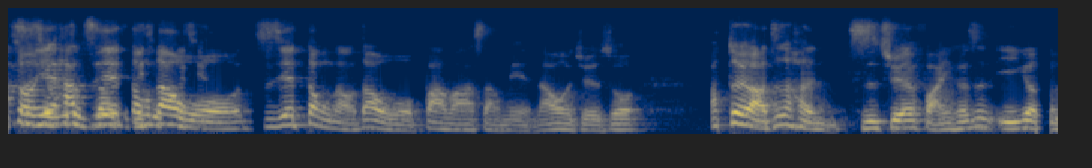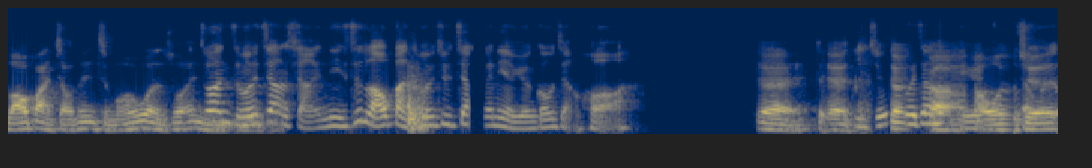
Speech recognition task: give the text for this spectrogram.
直接他直接动到我，直接动脑到我爸妈上面，然后我觉得说啊，对啊，这是很直觉的反应。可是一个老板角度，你怎么会问说，哎，你怎么会这样？想？你是老板，会去这样跟你的员工讲话、啊？对对你绝对不会这样我觉得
